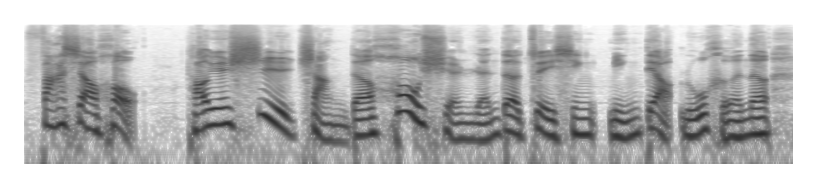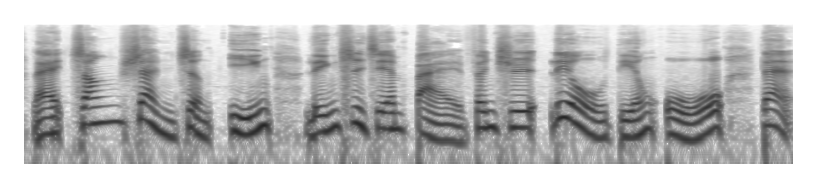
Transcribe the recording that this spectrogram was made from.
发酵后，桃园市长的候选人的最新民调如何呢？来，张善政赢林志坚百分之六点五，但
